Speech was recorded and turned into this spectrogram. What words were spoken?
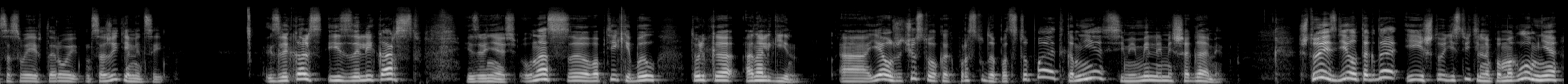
со своей второй сожительницей, из лекарств, из лекарств, извиняюсь, у нас э, в аптеке был только анальгин. А я уже чувствовал, как простуда подступает ко мне семимильными шагами. Что я сделал тогда и что действительно помогло мне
